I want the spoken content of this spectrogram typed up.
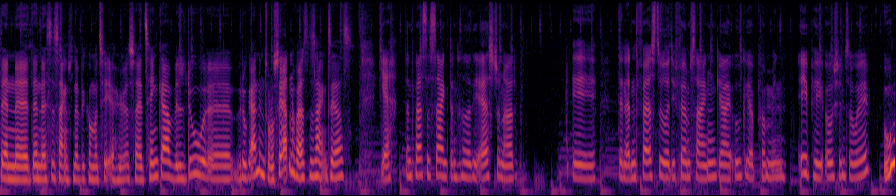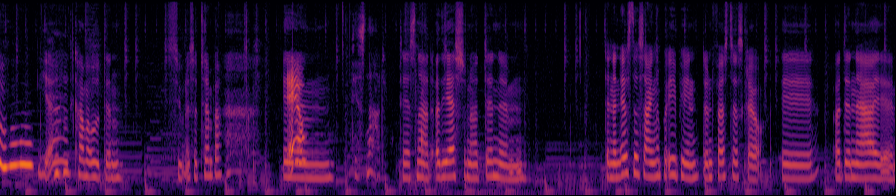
den, øh, den næste sang, som vi kommer til at høre, så jeg tænker, vil du, øh, vil du gerne introducere den første sang til os? Ja, den første sang, den hedder The Astronaut. Øh, den er den første ud af de fem sange, jeg udgiver på min EP Oceans Away. Uh. Ja, den kommer ud den 7. september. Øhm, Det er snart. det er snart. Og The Astronaut, den, øhm, den er den ældste af sangene på EP'en. Den første, jeg skrev. Øh, og den er øh,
